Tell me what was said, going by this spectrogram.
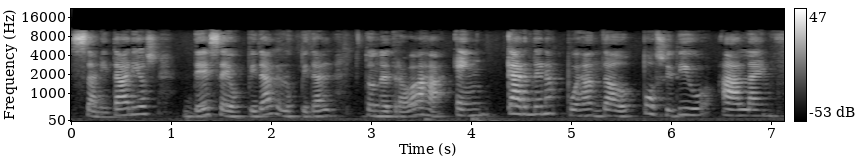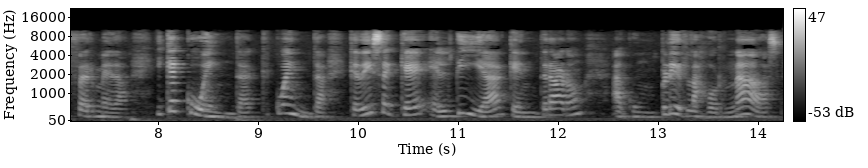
sanitarios de ese hospital, el hospital donde trabaja en Cárdenas, pues han dado positivo a la enfermedad. ¿Y qué cuenta? ¿Qué cuenta? Que dice que el día que entraron a cumplir las jornadas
